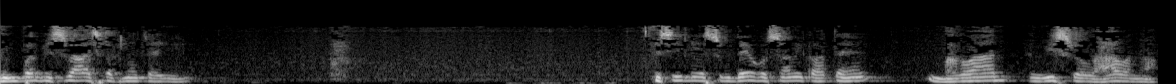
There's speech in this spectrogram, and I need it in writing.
उन पर विश्वास रखना चाहिए। इसीलिए सुखदेव गोस्वामी कहते हैं, भगवान विश्व भावना,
